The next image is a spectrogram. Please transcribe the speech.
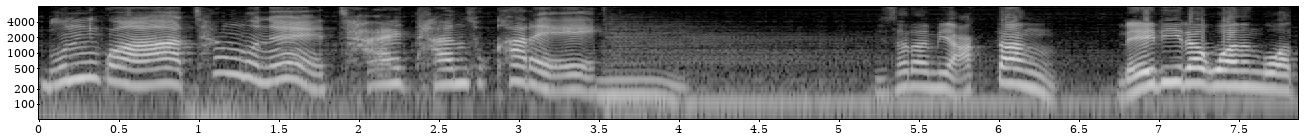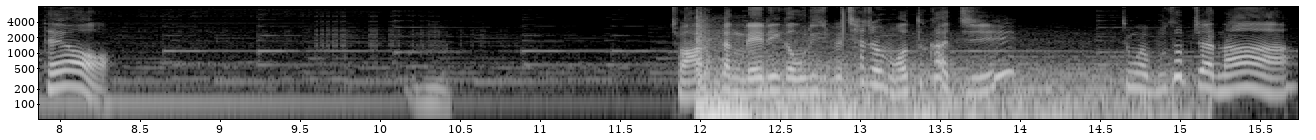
문과 창문을 잘 단속하래 음, 이 사람이 악당 레리라고 하는 것 같아요. 음. 저 악당 레리가 우리 집에 찾아오면 어떡하지? 정말 무섭잖아.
